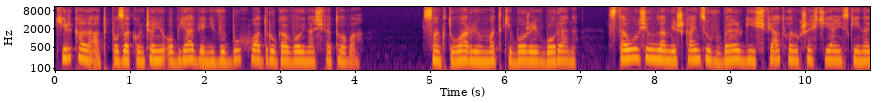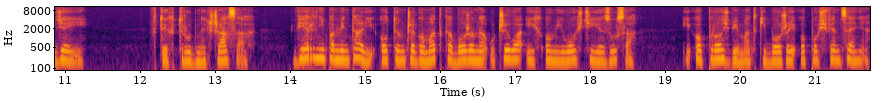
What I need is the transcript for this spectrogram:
Kilka lat po zakończeniu objawień wybuchła druga wojna światowa. Sanktuarium Matki Bożej w Boren stało się dla mieszkańców Belgii światłem chrześcijańskiej nadziei. W tych trudnych czasach wierni pamiętali o tym, czego Matka Boża nauczyła ich o miłości Jezusa i o prośbie Matki Bożej o poświęcenie.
